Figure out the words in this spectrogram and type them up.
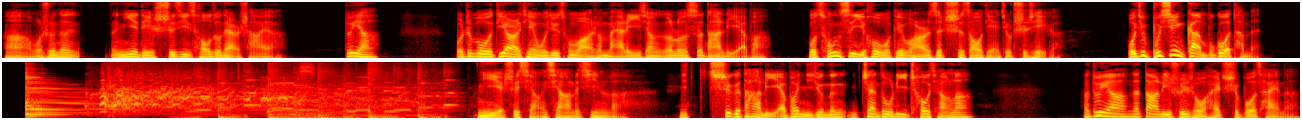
啊，我说那那你也得实际操作点啥呀？对呀，我这不我第二天我就从网上买了一箱俄罗斯大列巴，我从此以后我给我儿子吃早点就吃这个。”我就不信干不过他们。你也是想瞎了心了，你吃个大列巴，你就能战斗力超强了？啊，对呀，那大力水手还吃菠菜呢。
